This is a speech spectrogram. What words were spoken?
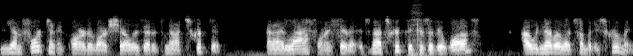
the unfortunate part of our show is that it's not scripted. And I laugh when I say that. It's not scripted because if it was, I would never let somebody screw me.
